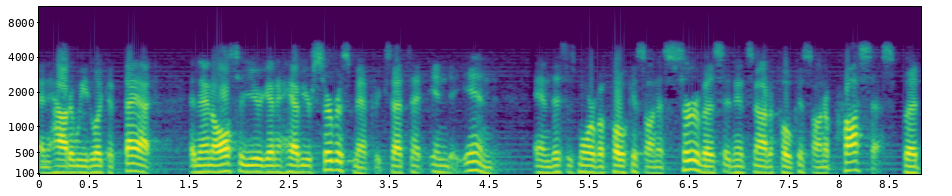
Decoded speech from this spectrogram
And how do we look at that? And then also you're going to have your service metrics. That's at end to end. And this is more of a focus on a service, and it's not a focus on a process. But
